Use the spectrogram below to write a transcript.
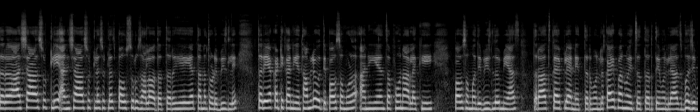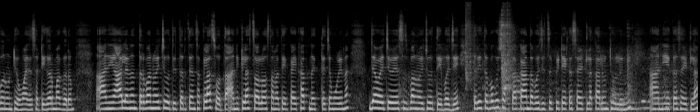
तर आज शाळा सुटली आणि शाळा सुटल्या सुटल्याच पाऊस सुरू झाला होता. तर हे येताना थोडे भिजले. तर एका ठिकाणी हे थांबले होते पावसामुळं आणि यांचा फोन आला की पावसामध्ये भिजलो मी आज. तर आज काय प्लॅन आहे तर म्हणलं काय बनवायचं? तर ते म्हणले आज भजे बनवून ठेव माझ्यासाठी गरमागरम. आणि आल्यानंतर बनवायची होती तर त्यांचा क्लास होता आणि क्लास चालू असताना ते काही खात नाहीत. त्याच्यामुळे ना जेवायच्या वेळेसच बनवायचे होते भजे. तर इथं बघू शकता. कांदा भजीचं पीठ एका साईडला कालून ठेवलं मी आणि एका साईडला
